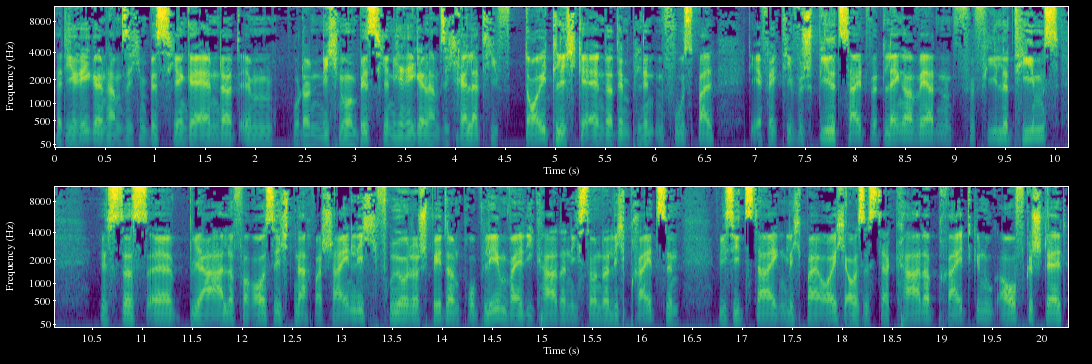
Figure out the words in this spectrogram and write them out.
Die Regeln haben sich ein bisschen geändert im, oder nicht nur ein bisschen, die Regeln haben sich relativ deutlich geändert im Blindenfußball. Die effektive Spielzeit wird länger werden und für viele Teams ist das äh, ja aller Voraussicht nach wahrscheinlich früher oder später ein Problem, weil die Kader nicht sonderlich breit sind. Wie sieht's da eigentlich bei euch aus? Ist der Kader breit genug aufgestellt,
